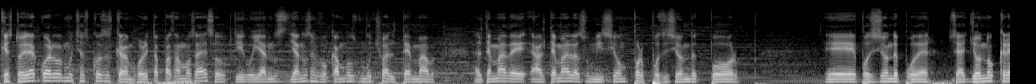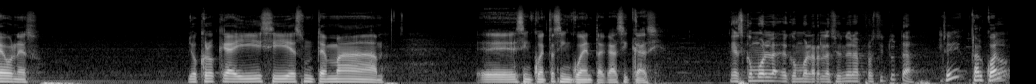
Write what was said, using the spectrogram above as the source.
Que estoy de acuerdo en muchas cosas que a lo mejor ahorita pasamos a eso. Digo, ya nos, ya nos enfocamos mucho al tema, al tema de, al tema de la sumisión por posición de, por eh, posición de poder. O sea, yo no creo en eso. Yo creo que ahí sí es un tema eh, 50-50, casi casi. Es como la, como la relación de una prostituta. Sí, tal cual. ¿no?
